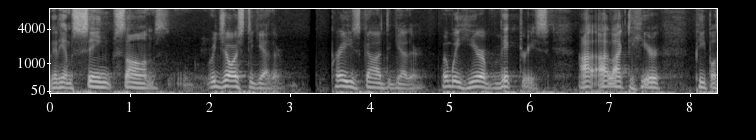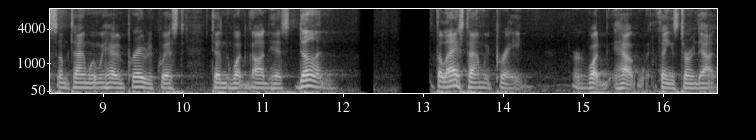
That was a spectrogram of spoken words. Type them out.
Let him sing psalms. Rejoice together. Praise God together. When we hear victories, I, I like to hear people sometime when we're having prayer requests telling what God has done. The last time we prayed, or what how things turned out.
